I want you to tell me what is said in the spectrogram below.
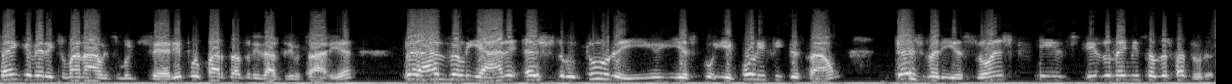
Tem que haver aqui uma análise muito séria por parte da autoridade tributária para avaliar a estrutura e, e, a, e a qualificação das variações que existido na emissão das faturas.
